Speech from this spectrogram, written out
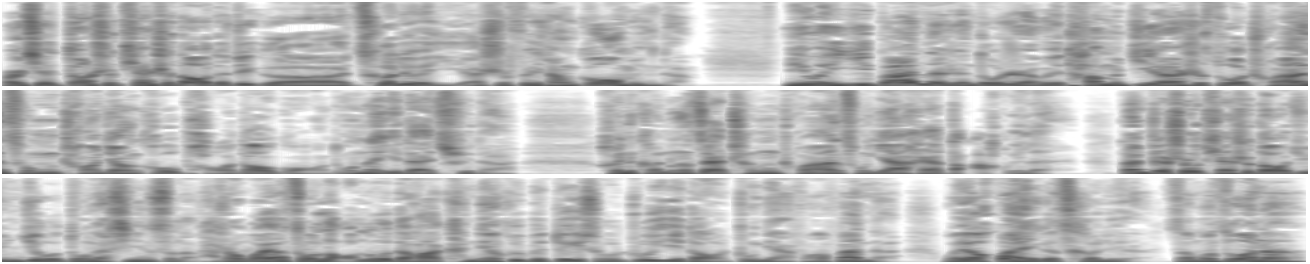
而且当时天师道的这个策略也是非常高明的，因为一般的人都认为，他们既然是坐船从长江口跑到广东那一带去的，很可能再乘船从沿海打回来。但这时候天师道军就动了心思了，他说：“我要走老路的话，肯定会被对手注意到，重点防范的。我要换一个策略，怎么做呢？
